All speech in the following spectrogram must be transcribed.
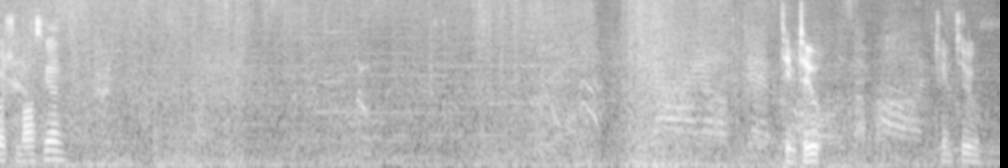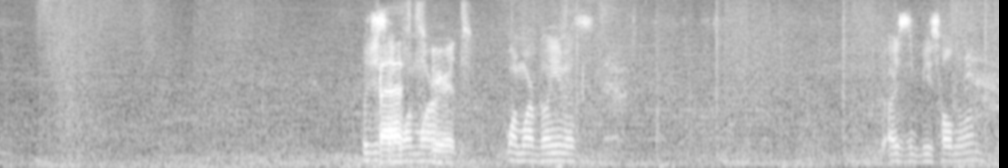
Push the boss again. Team two. Team two. We just have one more. spirits. One more behemoth. Oh, is the beast holding one?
